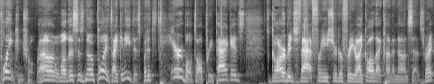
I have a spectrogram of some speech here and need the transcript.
point control, right? Oh, well, this is no points. I can eat this, but it's terrible. It's all prepackaged. It's garbage, fat free, sugar free, you're like all that kind of nonsense, right?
